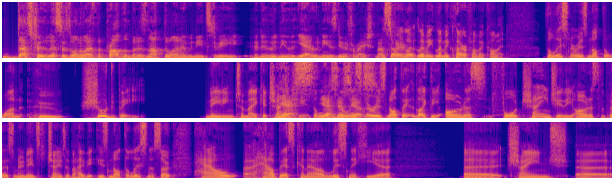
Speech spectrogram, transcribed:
That's true. The listener's the one who has the problem, but is not the one who needs to be who, who, who yeah who needs new information. That's Sorry, let, let me let me clarify my comment. The listener is not the one who should be needing to make a change Yes, here. The, yes, the yes, listener is not the like the onus for change here. The onus, the person who needs to change the behavior, is not the listener. So how uh, how best can our listener here? Uh, change uh,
